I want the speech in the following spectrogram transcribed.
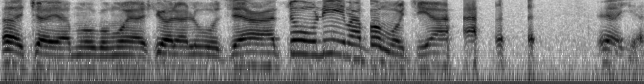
A ča ja mogu, moja šjora Luce, a tu nima pomoći, a? Ej, ja.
